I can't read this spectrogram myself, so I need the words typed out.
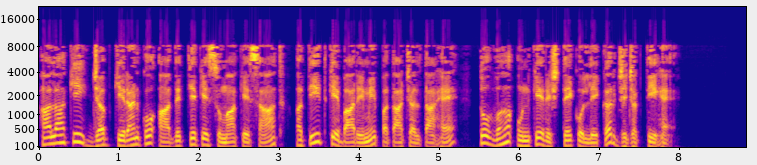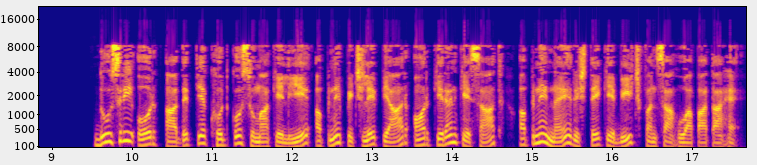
हालाँकि, जब किरण को आदित्य के सुमा के साथ अतीत के बारे में पता चलता है तो वह उनके रिश्ते को लेकर झिझकती है। दूसरी ओर, आदित्य खुद को सुमा के लिए अपने पिछले प्यार और किरण के साथ अपने नए रिश्ते के बीच फंसा हुआ पाता है।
